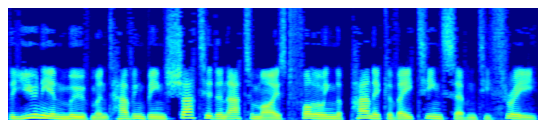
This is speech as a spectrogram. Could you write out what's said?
the Union movement having been shattered and atomized following the Panic of 1873,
